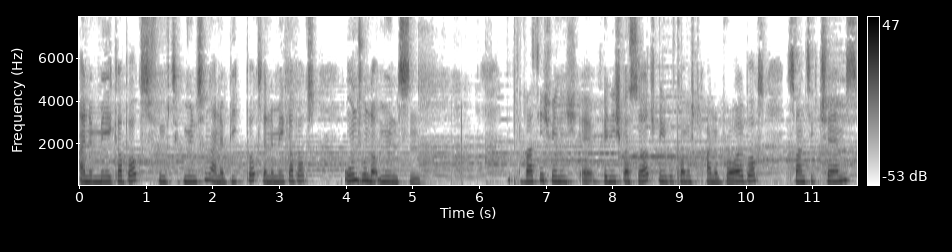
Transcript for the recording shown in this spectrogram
eine Mega Box, 50 Münzen, eine Big Box, eine Mega Box und 100 Münzen. Was ich, wenn ich, äh, wenn ich bei Search bin, bekomme ich noch eine Brawl Box, 20 Gems,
